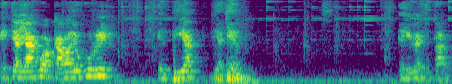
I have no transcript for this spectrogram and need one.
Este hallazgo acaba de ocurrir el día de ayer. Es irrefutable.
